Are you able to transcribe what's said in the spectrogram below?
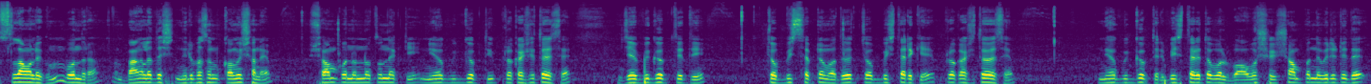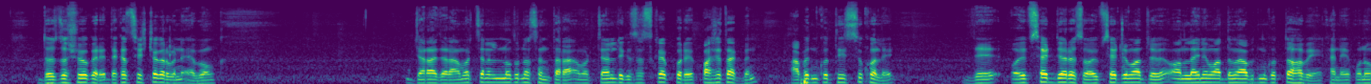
আসসালামু আলাইকুম, বন্ধুরা। বাংলাদেশ নির্বাচন কমিশনে সম্পূর্ণ নতুন একটি নিয়োগ বিজ্ঞপ্তি প্রকাশিত হয়েছে, যে বিজ্ঞপ্তিটি চব্বিশ সেপ্টেম্বর দু চব্বিশ তারিখে প্রকাশিত হয়েছে। নিয়োগ বিজ্ঞপ্তির বিস্তারিত বলব, অবশ্যই সম্পূর্ণ ভিডিওটিতে ধৈর্য সহকারে দেখার চেষ্টা করবেন এবং যারা যারা আমার চ্যানেলে নতুন আছেন, তারা আমার চ্যানেলটিকে সাবস্ক্রাইব করে পাশে থাকবেন। আবেদন করতে ইচ্ছুক হলে যে ওয়েবসাইট দেওয়া রয়েছে, ওয়েবসাইটের মাধ্যমে, অনলাইনের মাধ্যমে আবেদন করতে হবে। এখানে কোনো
